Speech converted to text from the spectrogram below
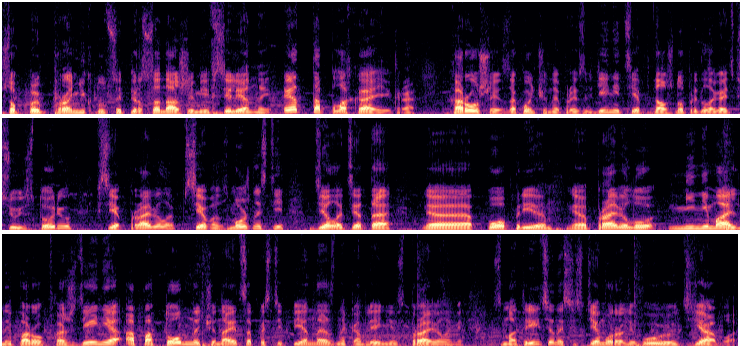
чтобы проникнуться персонажами вселенной, это плохая игра. Хорошее законченное произведение тебе должно предлагать всю историю, все правила, все возможности, делать это э, по при, э, правилу минимальный порог вхождения, а потом начинается постепенное ознакомление с правилами. Смотрите на систему ролевую Диабло.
